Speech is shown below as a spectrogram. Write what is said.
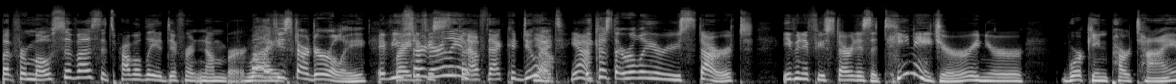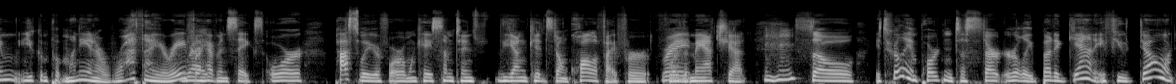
But for most of us it's probably a different number. Well, if you start early, if you right, start early start- enough that could do it. Yeah. Because the earlier you start, even if you start as a teenager and you're working part time, you can put money in a Roth IRA for heaven's sakes, or possibly your 401k. Sometimes the young kids don't qualify for, for the match yet. So it's really important to start early. But again, if you don't,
